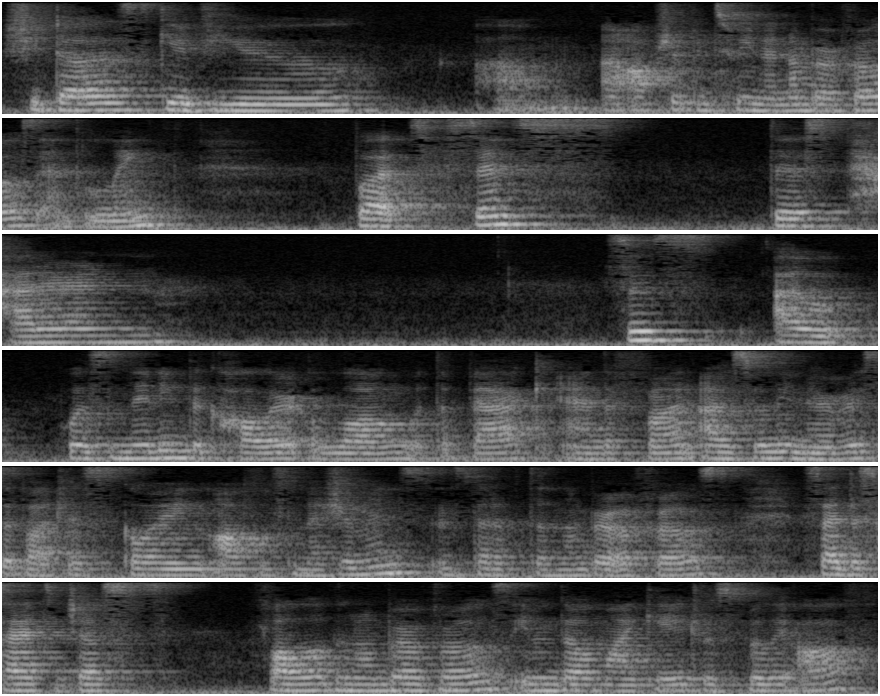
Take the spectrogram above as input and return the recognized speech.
she does give you um, an option between a number of rows and the length. But since this pattern, since I was knitting the collar along with the back and the front, I was really nervous about just going off of measurements instead of the number of rows. So I decided to just follow the number of rows even though my gauge was really off.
